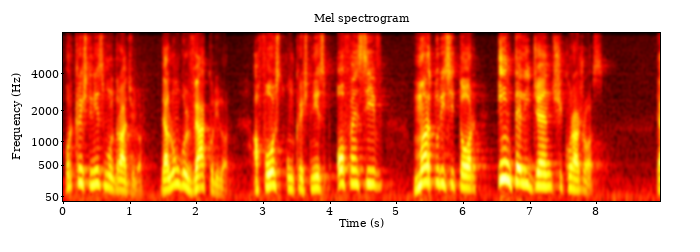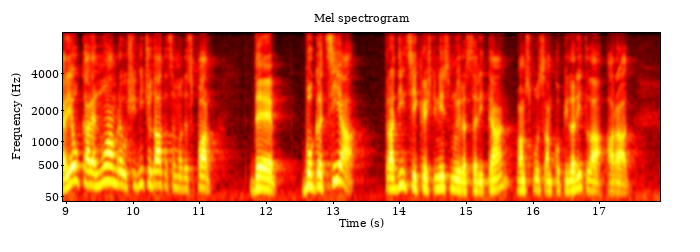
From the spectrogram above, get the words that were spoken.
Ori creștinismul, dragilor, de-a lungul veacurilor, a fost un creștinism ofensiv, mărturisitor, inteligent și curajos. Iar eu care nu am reușit niciodată să mă despart de bogăția tradiției creștinismului răsăritean, v-am spus, am copilărit la Arad,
